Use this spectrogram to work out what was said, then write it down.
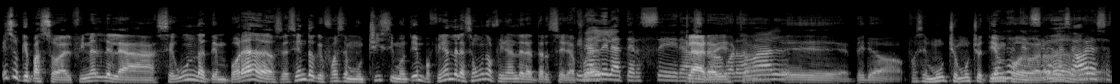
¿Eso qué pasó? ¿Al final de la segunda temporada? O sea, siento que fue hace muchísimo tiempo. ¿Final de la segunda o final de la tercera? Final Fue- de la tercera, Claro, si no me acuerdo mal. Eh, pero fue hace mucho, mucho tiempo, la de o la verdad. Ahora ya,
